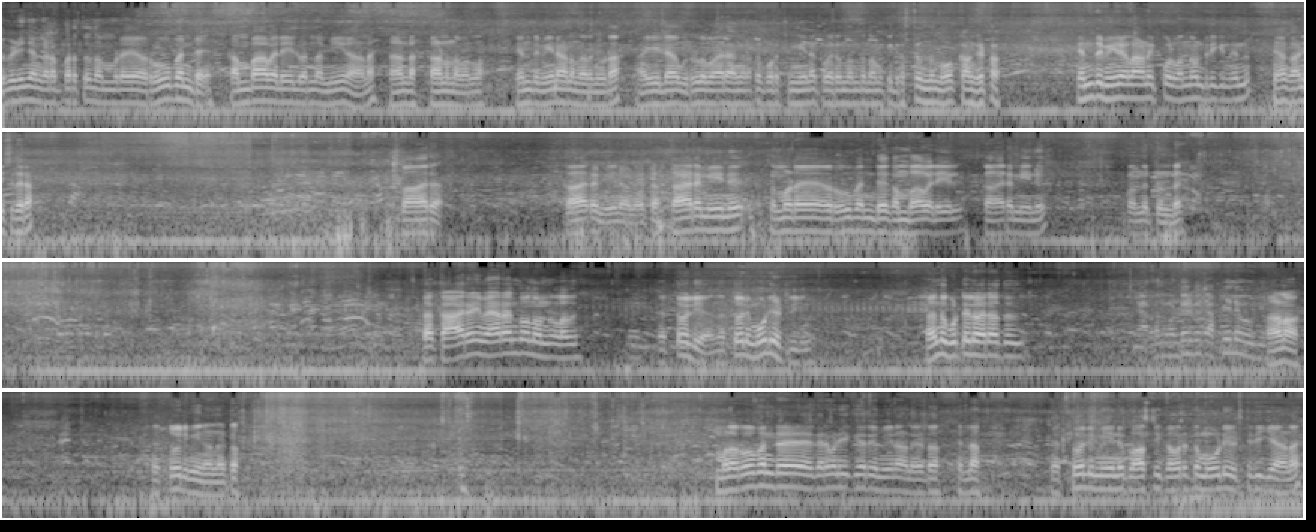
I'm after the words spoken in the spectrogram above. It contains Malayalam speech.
വിഴിഞ്ഞം കടപ്പുറത്ത് നമ്മുടെ റൂബന്റെ കമ്പാവലയിൽ വന്ന മീനാണ്. ആണ്ട കാണുന്ന വെള്ളം. എന്ത് മീനാണെന്ന് അറിഞ്ഞൂടാ? അയില ഉരുളുപാല അങ്ങനത്തെ കുറച്ച് മീനൊക്കെ വരുന്നുണ്ട്. നമുക്ക് ജസ്റ്റ് ഒന്ന് നോക്കാം കേട്ടോ. എന്ത് മീനുകളാണ് ഇപ്പോൾ വന്നുകൊണ്ടിരിക്കുന്നതെന്ന് ഞാൻ കാണിച്ചു തരാം. കാര കാരമീനാണ് കേട്ടോ. കാരമീൻ നമ്മുടെ റൂബന്റെ കമ്പാവലയിൽ കാരമീൻ വന്നിട്ടുണ്ട്. കാരയും വേറെ എന്തോന്നുള്ളത് നെത്തോലിയ നെത്തോലി മൂടിയിട്ടിരിക്കുന്നു. അതെന്ത് കുട്ടിയിൽ വരാത്തത്? ആണോ? നെത്തോലി മീനാണ് കേട്ടോ. നമ്മളെ റൂബന്റെ കരമണി കയറിയ മീനാണ് കേട്ടോ എല്ലാം. നെത്തോലി മീൻ പ്ലാസ്റ്റിക് കവറിട്ട് മൂടി ഇട്ടിരിക്കുകയാണ്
